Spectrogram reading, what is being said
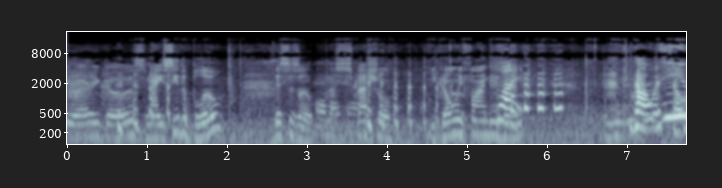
you see the blue? This is a, Oh a special. You can only find these. What? in- That was so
